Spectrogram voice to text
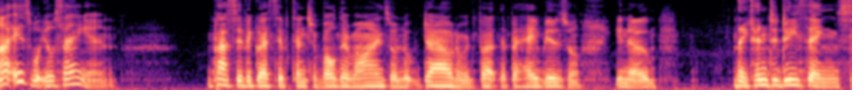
that is what you're saying passive aggressive tend to roll their eyes or look down or avert their behaviors or you know they tend to do things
